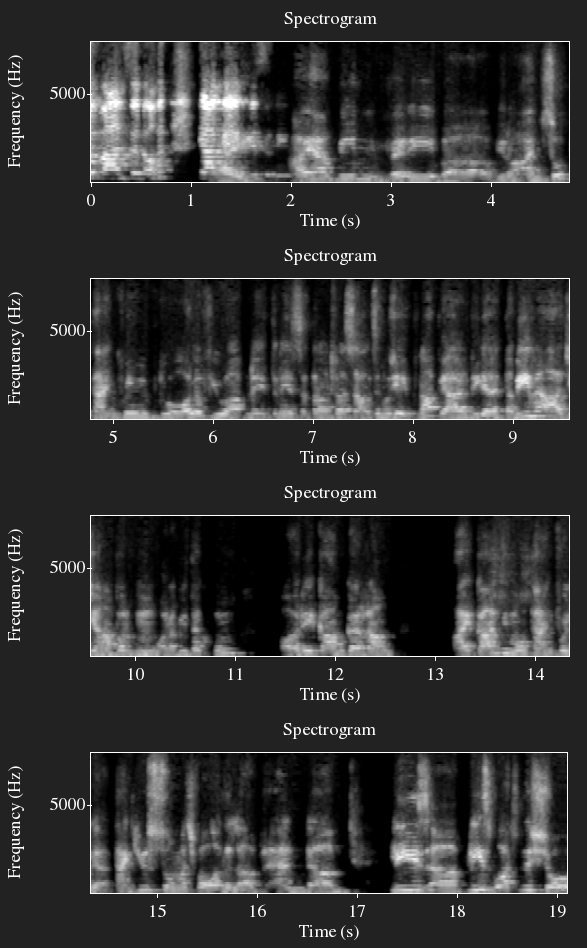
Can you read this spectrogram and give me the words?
romance and all क्या कहेंगे I have been very you know I am so thankful to all of you आपने इतने सत्रह अठारह साल से मुझे इतना प्यार दिया है तभी मैं आज यहाँ पर हूँ और अभी तक हूँ और ये काम कर रहा हूँ I can't be more thankful. Thank you so much for all the love. And please please watch this show.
